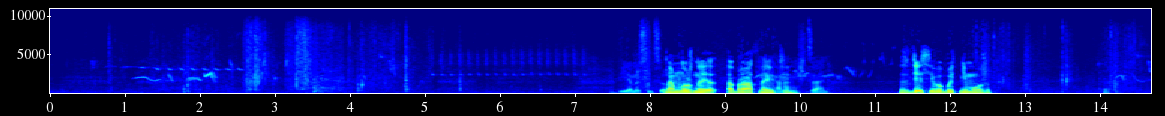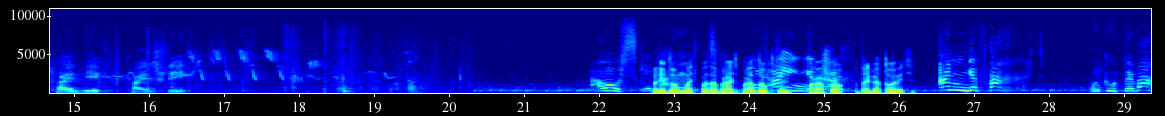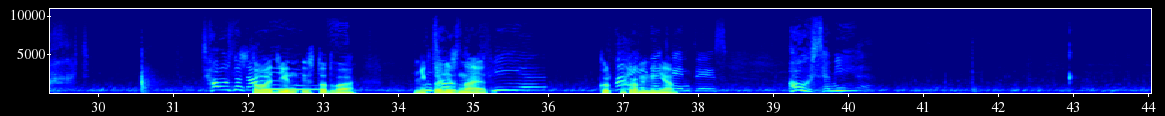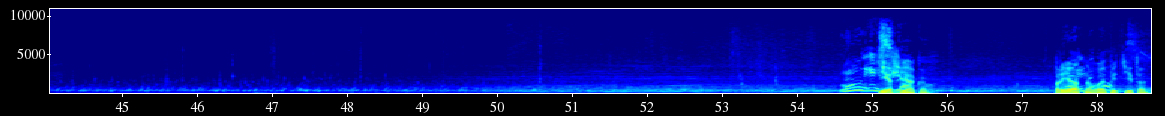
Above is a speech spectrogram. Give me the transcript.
Нам нужно обратно идти. Здесь его быть не может. Придумать, подобрать продукты, хорошо приготовить. 1001 101 и 102. Никто не знает, 1004. кр- кроме меня. Ешь, Яков. Приятного аппетита.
